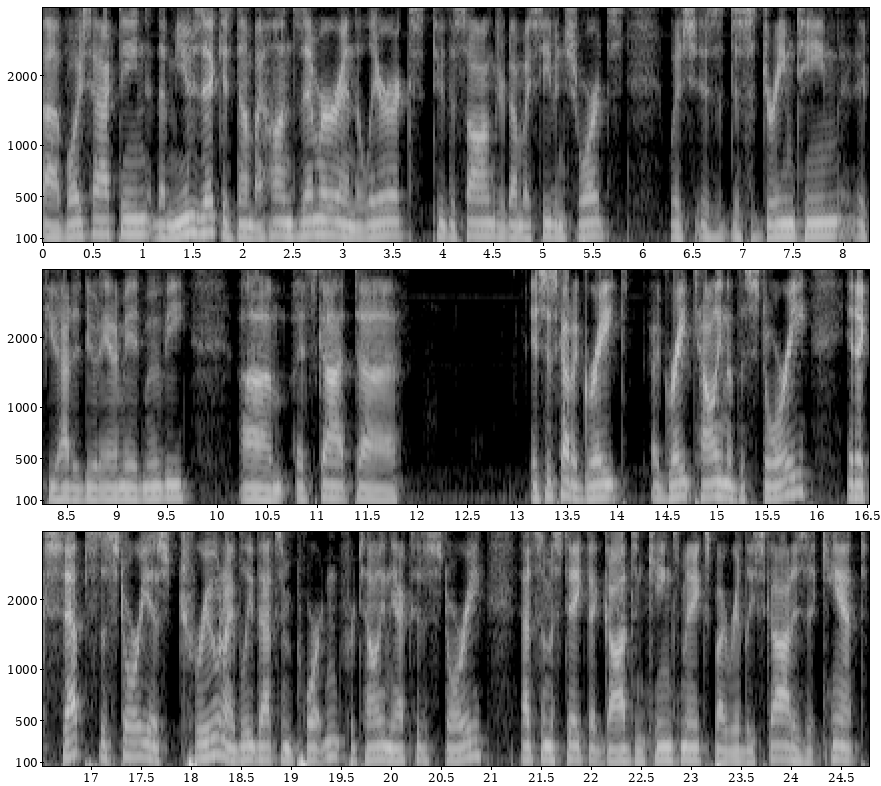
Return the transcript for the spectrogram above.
uh, voice acting. The music is done by Hans Zimmer, and the lyrics to the songs are done by Stephen Schwartz, which is just a dream team if you had to do an animated movie. Um, it's got uh, it's just got a great a great telling of the story. It accepts the story as true, and I believe that's important for telling the Exodus story. That's a mistake that Gods and Kings makes by Ridley Scott, is it can't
